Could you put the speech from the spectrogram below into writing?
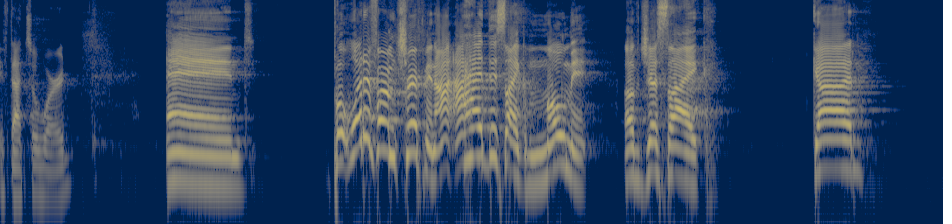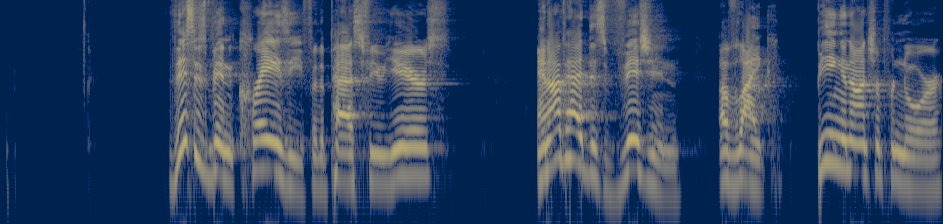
if that's a word. And, but what if I'm tripping? I, I had this like moment of just like, God, this has been crazy for the past few years. And I've had this vision of like being an entrepreneur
